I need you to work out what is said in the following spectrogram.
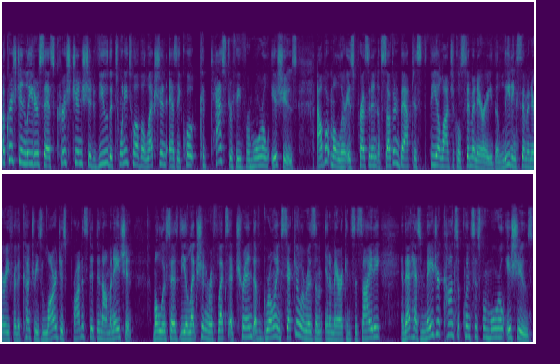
A Christian leader says Christians should view the 2012 election as a quote catastrophe for moral issues. Albert Mohler is president of Southern Baptist Theological Seminary, the leading seminary for the country's largest Protestant denomination. Mohler says the election reflects a trend of growing secularism in American society, and that has major consequences for moral issues.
